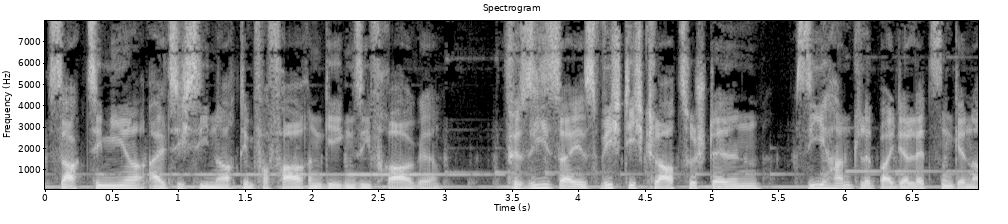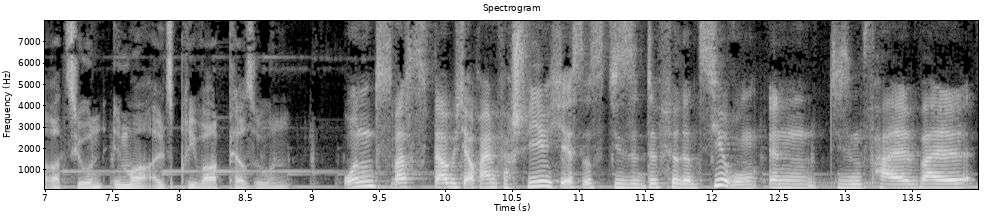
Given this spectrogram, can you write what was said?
Sagt sie mir, als ich sie nach dem Verfahren gegen sie frage. Für sie sei es wichtig klarzustellen, sie handle bei der letzten Generation immer als Privatperson. Und was, glaube ich, auch einfach schwierig ist, ist diese Differenzierung in diesem Fall, weil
